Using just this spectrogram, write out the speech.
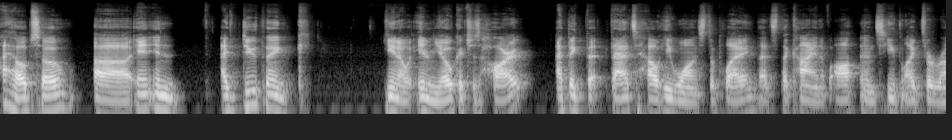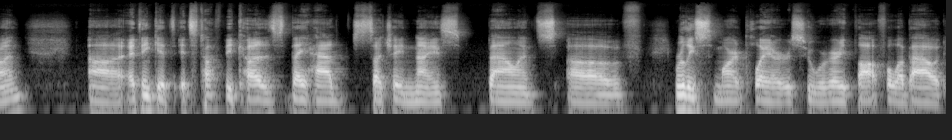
I hope so. Uh, and, and I do think, you know, in Jokic's heart, I think that that's how he wants to play. That's the kind of offense he'd like to run. Uh, I think it's it's tough because they had such a nice balance of really smart players who were very thoughtful about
